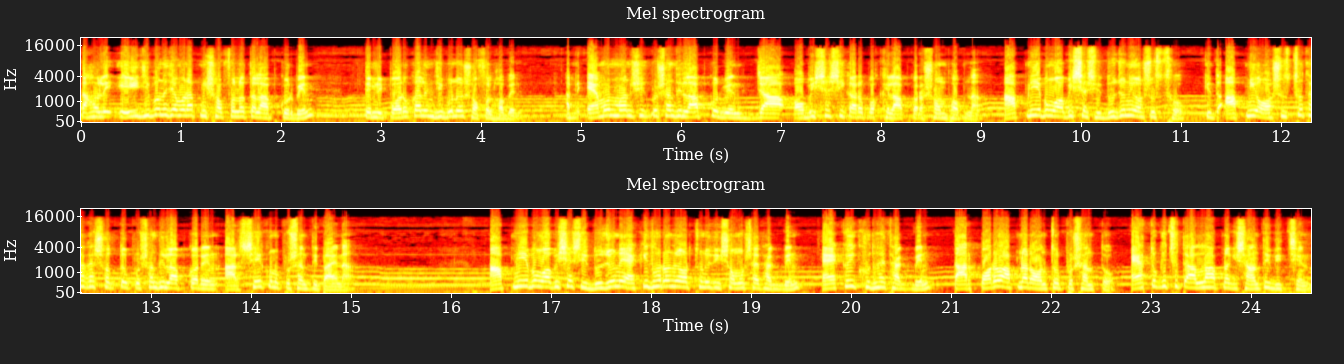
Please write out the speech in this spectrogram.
তাহলে এই জীবনে যেমন আপনি সফলতা লাভ করবেন, তেমনি পরকালীন জীবনেও সফল হবেন। আপনি এমন মানসিক প্রশান্তি লাভ করবেন যা অবিশ্বাসী কারও পক্ষে লাভ করা সম্ভব না। আপনি এবং অবিশ্বাসী দুজনই অসুস্থ, কিন্তু আপনি অসুস্থ থাকা সত্ত্বেও প্রশান্তি লাভ করেন আর সে কোনো প্রশান্তি পায় না। আপনি এবং অবিশ্বাসী দুজনে একই ধরনের অর্থনৈতিক সমস্যায় থাকবেন, একই ক্ষুধায় থাকবেন, তারপরেও আপনার অন্তর প্রশান্ত। এত কিছুতে আল্লাহ আপনাকে শান্তি দিচ্ছেন।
